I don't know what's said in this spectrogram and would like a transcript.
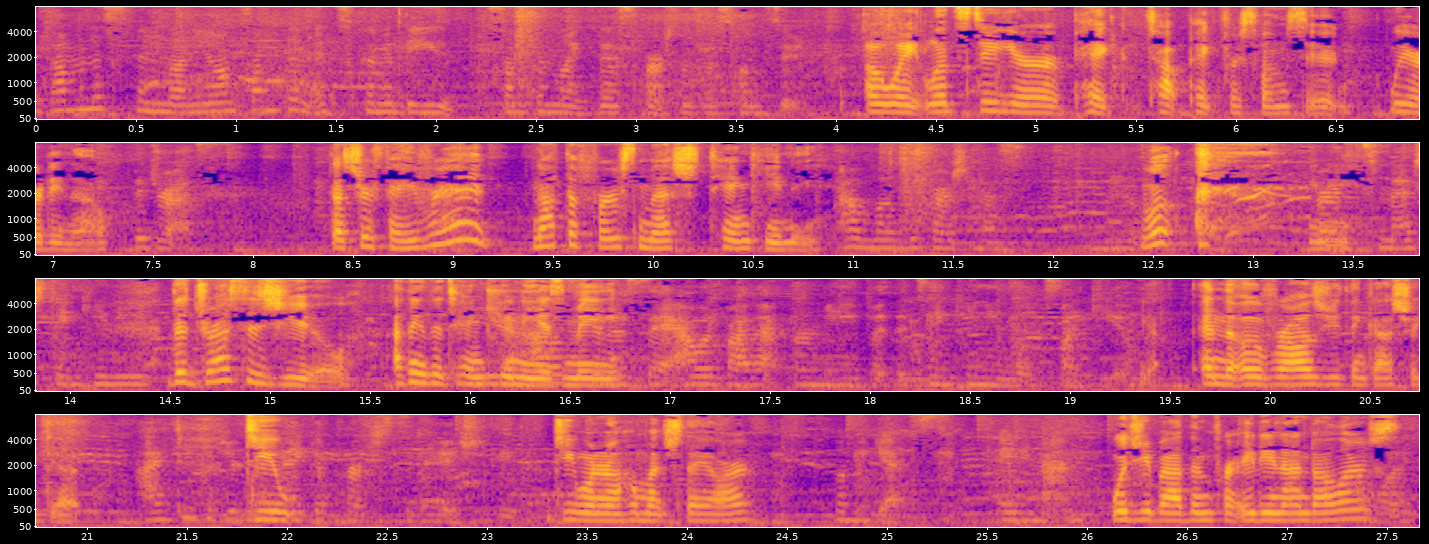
if I'm gonna spend money on something, it's gonna be something like this versus a swimsuit. Oh wait, let's do your pick, top pick for swimsuit. We already know. The dress. That's your favorite? Not the first mesh tankini. I love the first mesh. Well, First mesh tankini. the dress is you. I think the tankini Yeah, I is was me. gonna say I would buy that for me, but the tankini looks like you. Yeah. And the overalls you think I should get. I think if you're Do gonna you- make a purchase today, it should be that. Do you want to know how much they are? Let me guess. 89. Would you buy them for $89? Probably.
